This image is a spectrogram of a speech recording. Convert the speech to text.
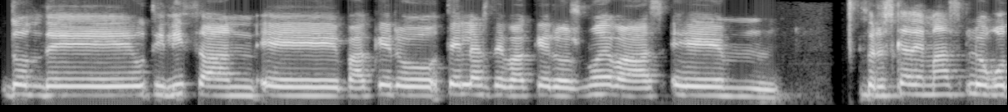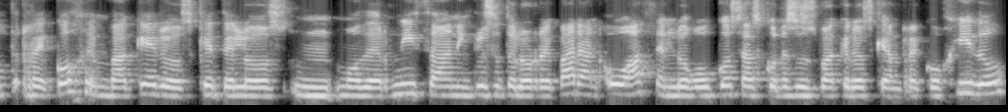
donde utilizan eh, vaquero, telas de vaqueros nuevas. Em, pero es que además luego recogen vaqueros que te los mm, modernizan, incluso te los reparan o hacen luego cosas con esos vaqueros que han recogido.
